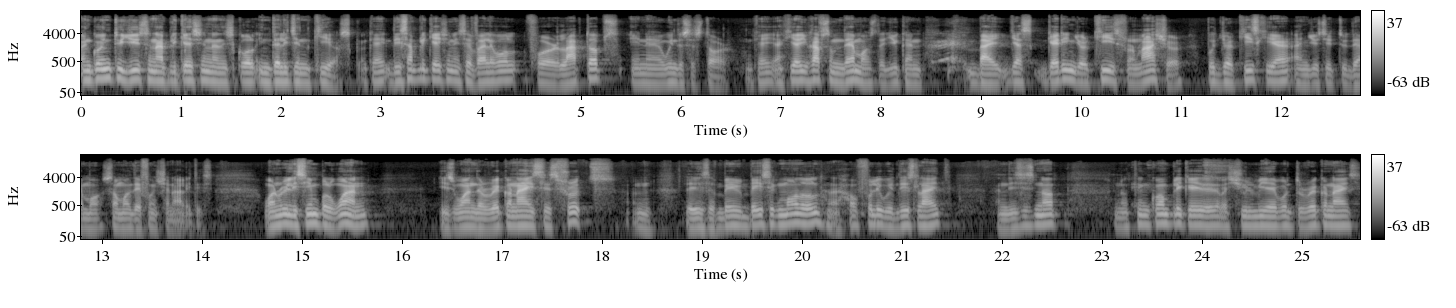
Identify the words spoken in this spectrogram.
I'm going to use an application that is called Intelligent Kiosk. Okay, this application is available for laptops in a Windows Store. Okay, and here you have some demos that you can, by just getting your keys from Azure, put your keys here and use it to demo some of the functionalities. One really simple one is one that recognizes fruits. And there is a very basic model, uh, hopefully with this light, and this is not nothing complicated, but you'll be able to recognize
